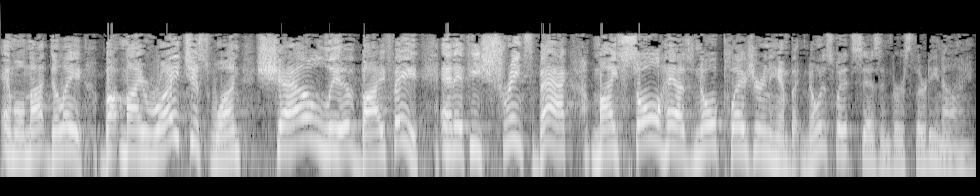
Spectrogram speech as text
and will not delay. But my righteous one shall live by faith. And if he shrinks back, my soul has no pleasure in him. But notice what it says in verse 39.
